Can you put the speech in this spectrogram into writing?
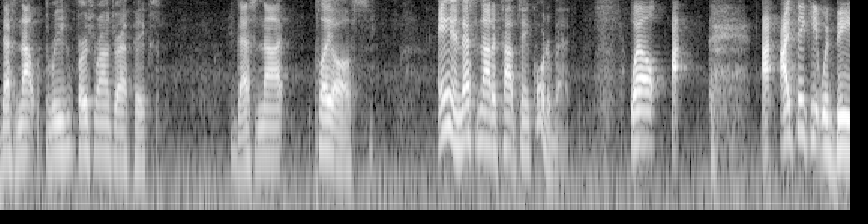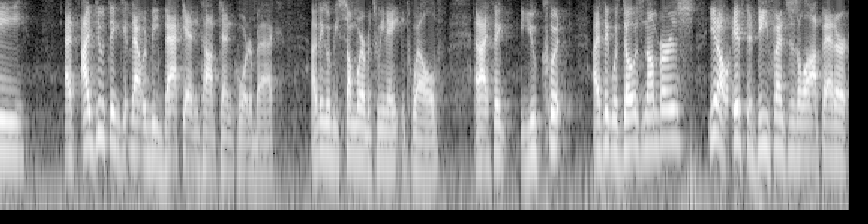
that's not three first round draft picks. That's not playoffs. And that's not a top 10 quarterback. Well, I, I, I think it would be. At, I do think that would be back end top ten quarterback. I think it would be somewhere between eight and twelve, and I think you could. I think with those numbers, you know, if the defense is a lot better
